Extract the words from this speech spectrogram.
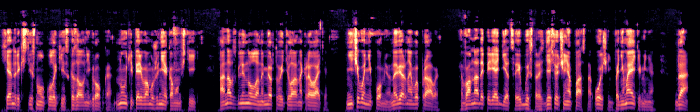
Хенрик стиснул кулаки, сказал негромко. «Ну, теперь вам уже некому мстить». Она взглянула на мертвые тела на кровати. «Ничего не помню. Наверное, вы правы. Вам надо переодеться и быстро. Здесь очень опасно. Очень. Понимаете меня?» «Да».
